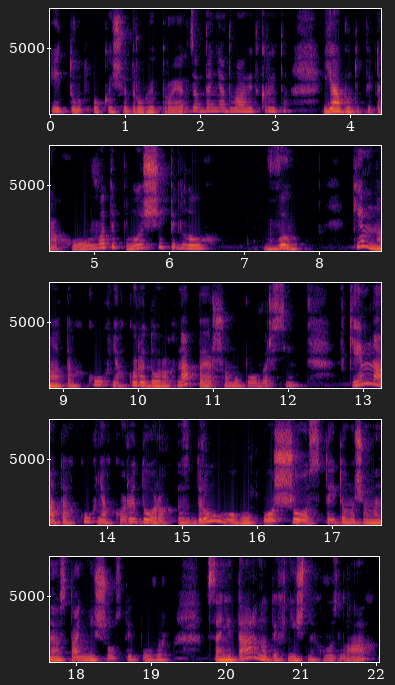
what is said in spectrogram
І тут поки що другий проєкт завдання 2 відкрито. Я буду підраховувати площі підлог в кімнатах, кухнях, коридорах на першому поверсі, в кімнатах, кухнях, коридорах з другого по шостий, тому що в мене останній шостий поверх, в санітарно-технічних вузлах,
